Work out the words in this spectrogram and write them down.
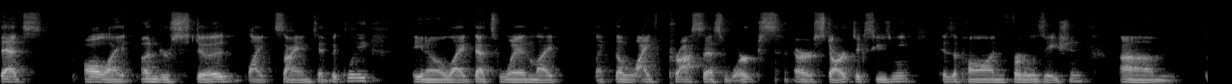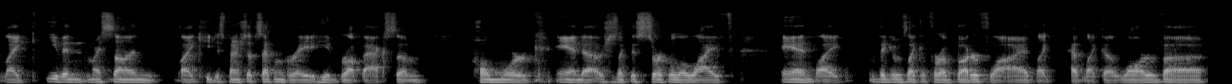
that's all I understood, like scientifically. You know, like that's when like like the life process works or starts, excuse me, is upon fertilization. Um, like even my son, like he just finished up second grade, he had brought back some homework and uh, it was just like this circle of life. And like i think it was like for a butterfly I'd like had like a larva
